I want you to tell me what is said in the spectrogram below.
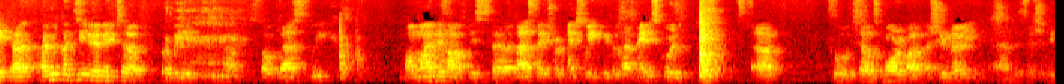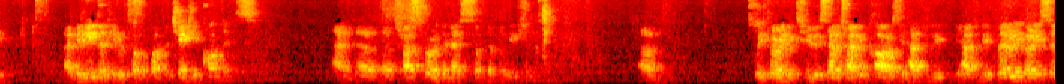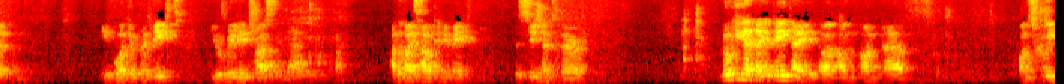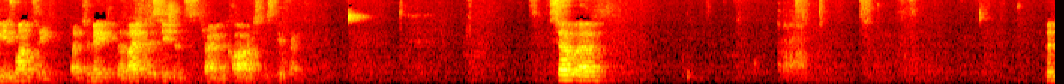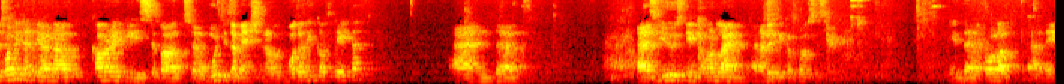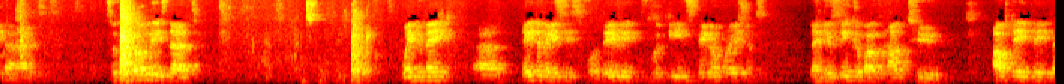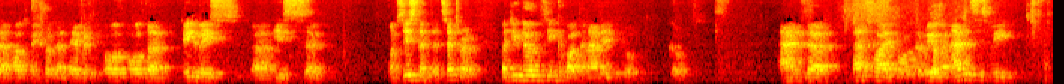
Okay, uh, I will continue a bit uh, where we uh, stopped last week. On my behalf, this is the last lecture. Next week we will have Meelis Kull, uh, who tells more about machine learning, and especially, I believe that he will talk about the changing context and uh, the trustworthiness of the predictions. Um, referring to self-driving cars, you have to be you have to be very very certain if what you predict you really trust in that. Otherwise, how can you make decisions there? looking at the data on on uh, on screen is one thing, but to make the life decisions driving cars is different. So. Um, The topic that we are now covering is about uh, multidimensional modeling of data and uh, as used in online analytical processing in the OLAP uh, data analysis. So the goal is that when you make uh, databases for daily routines, data operations, then you think about how to update data, how to make sure that every, all, all the database uh, is uh, consistent, etc. But you don't think about analytical goals. And uh, that's why for the real analysis, we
